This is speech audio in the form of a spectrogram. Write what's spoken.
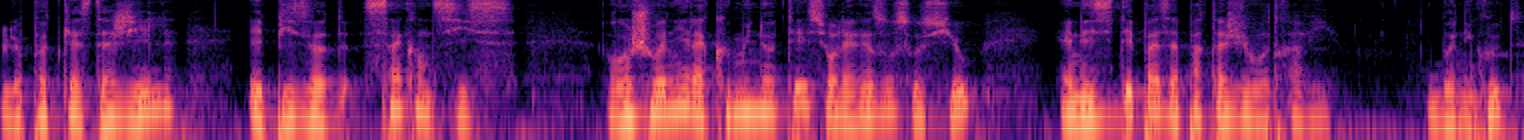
le podcast Agile, épisode 56. Rejoignez la communauté sur les réseaux sociaux et n'hésitez pas à partager votre avis. Bonne écoute.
